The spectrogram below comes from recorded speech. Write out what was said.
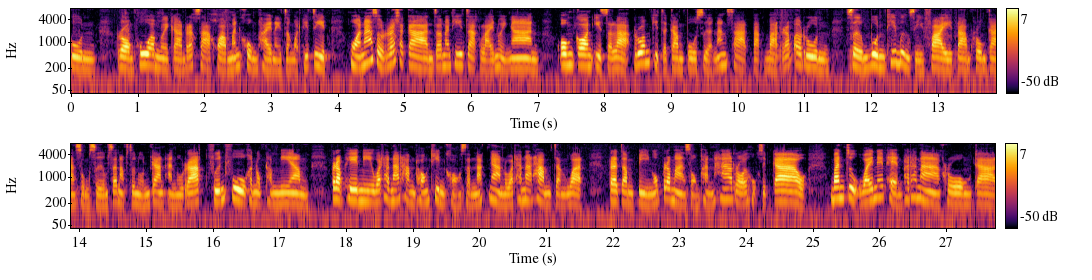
กุล รองผู้อำนวยการรักษาความมั่นคงภายในจังหวัดพิจิตรหัวหน้าส่วนราชการเจ้าหน้าที่จากหลายหน่วยงานองค์กรอิสระร่วมกิจกรรมปูเสือนั่งสาดตักบาตรรับอรุณ เสริมบุญที่บึงสีไฟ ตามโครงการส่งเสริมสนับสนุนการอนุรักษ์ ฟื้นฟูขนบธรรมเนียม ประเพณีวัฒนธรรมท้องถิ่นของสำนักงานวัฒนธรรมจังหวัด ประจำปีงบประมาณ 2569 บรรจุไว้ในแผนพัฒนาโครงการ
